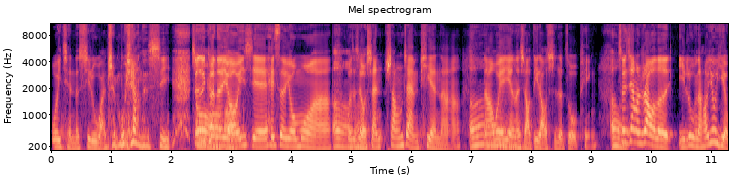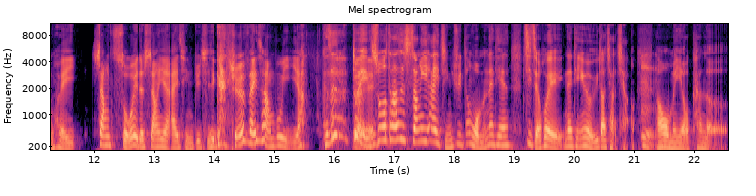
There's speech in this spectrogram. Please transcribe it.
我以前的戏路完全不一样的戏，就是可能有一些黑色幽默啊，或者是有商商战片啊，然后我也演了小弟老师的作品，所以这样绕了一路，然后又演回像所谓的商业爱情剧，其实感觉非常不一样。可是对说它是商业爱情剧，但我们那天记者会那天因为有遇到巧巧，嗯，然后我们也有看了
